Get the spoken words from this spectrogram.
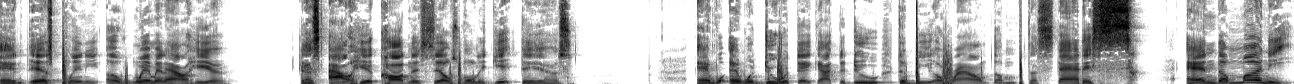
And there's plenty of women out here that's out here calling themselves want to get theirs and, and will do what they got to do to be around the, the status and the money.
